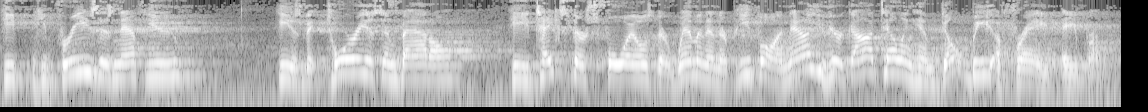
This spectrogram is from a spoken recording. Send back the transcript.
he, he frees his nephew. He is victorious in battle. He takes their spoils, their women and their people, and now you hear God telling him, Don't be afraid, Abram.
